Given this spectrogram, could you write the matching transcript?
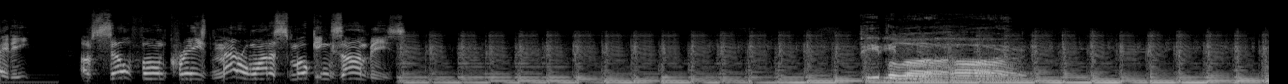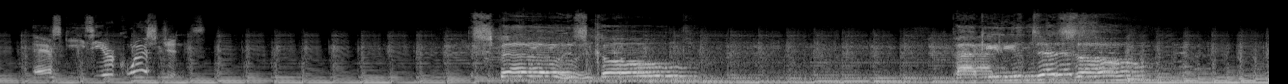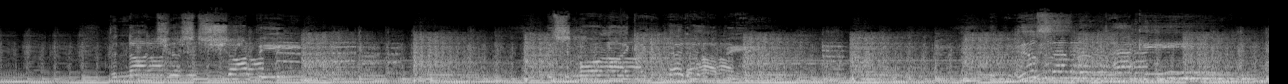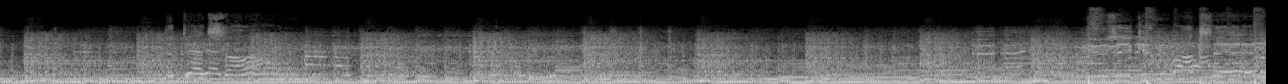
society of cell phone crazed marijuana smoking zombies. People are hard. Ask easier questions. The spell is cold. Packing the dead zone. They're not just shopping. More like head hopping. We'll send them packing. The dead zone. music in boxes,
